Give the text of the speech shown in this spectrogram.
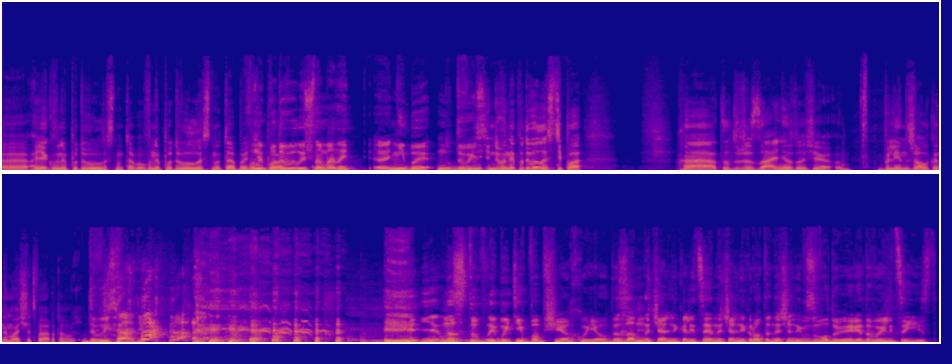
Е, а як вони подивились на тебе? Вони подивились на тебе. Вони типа, подивились на мене, е, ніби. Ну, дивись, Вони подивились, типа. Ха, тут вже зайнято, чи. Блін, жалко, нема четвертого. дивись, Владик. Є- Наступний би тип вообще охуєл. Де зам начальника ліцею, начальник роти, начальник взводу і рядовий ліцеїст.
